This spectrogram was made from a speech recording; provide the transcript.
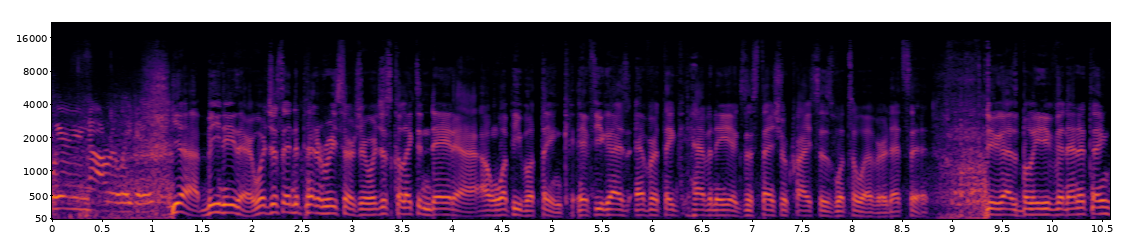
We're not religious. Yeah, me neither. We're just independent researcher. We're just collecting data on what people think. If you guys ever think have any existential crisis whatsoever, that's it. Do you guys believe in anything?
